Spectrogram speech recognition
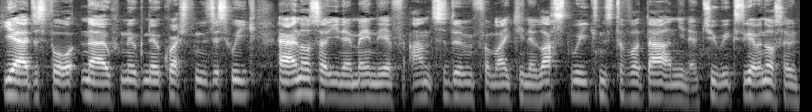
yeah, I just thought, no, no no questions this week. Uh, and also, you know, mainly I've answered them from, like, you know, last week and stuff like that, and, you know, two weeks ago, and also in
